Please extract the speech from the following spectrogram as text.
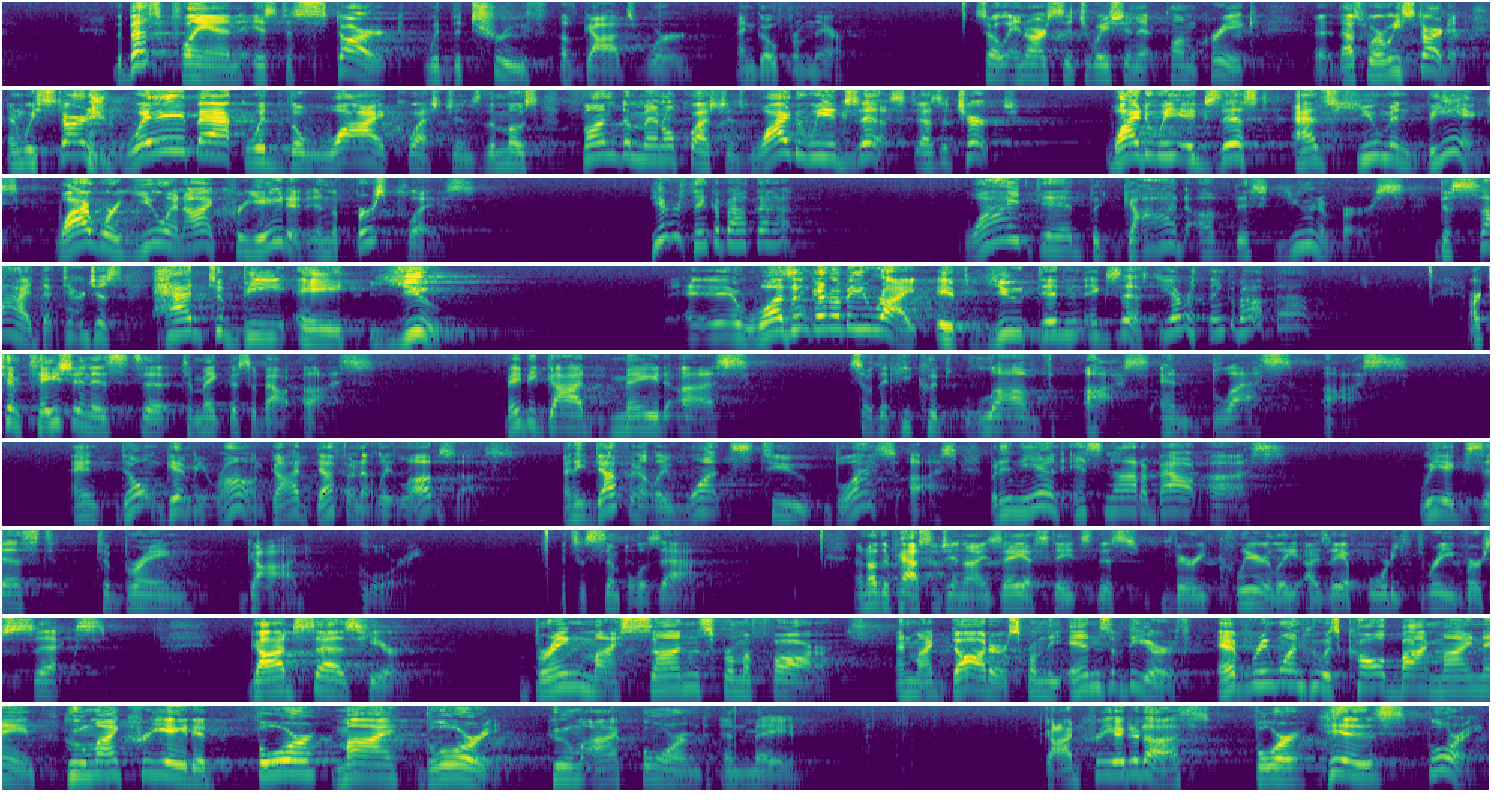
The best plan is to start with the truth of God's word and go from there. So, in our situation at Plum Creek, uh, that's where we started. And we started way back with the why questions, the most fundamental questions. Why do we exist as a church? Why do we exist as human beings? Why were you and I created in the first place? You ever think about that? Why did the God of this universe decide that there just had to be a you? It wasn't going to be right if you didn't exist. Do you ever think about that? Our temptation is to, to make this about us. Maybe God made us so that he could love us and bless us. And don't get me wrong, God definitely loves us. And He definitely wants to bless us. But in the end, it's not about us. We exist to bring God glory. It's as simple as that. Another passage in Isaiah states this very clearly Isaiah 43, verse 6. God says here, Bring my sons from afar and my daughters from the ends of the earth, everyone who is called by my name, whom I created for my glory whom I formed and made. God created us for His glory.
